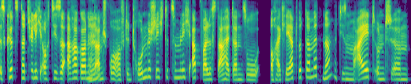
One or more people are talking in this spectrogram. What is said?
Es kürzt natürlich auch diese Aragorn mhm. hat Anspruch auf den Throngeschichte ziemlich ab, weil es da halt dann so auch erklärt wird damit, ne, mit diesem Eid und ähm,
